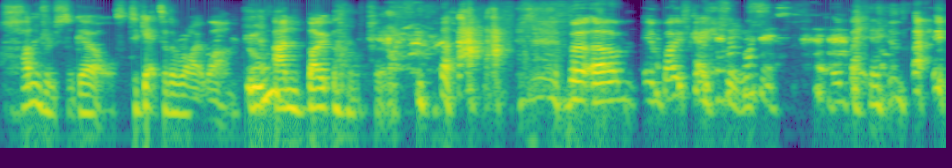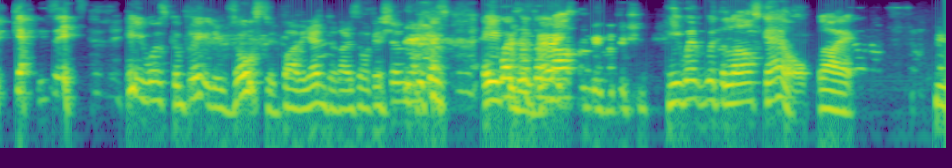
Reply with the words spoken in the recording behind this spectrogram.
hundreds of girls to get to the right one. ooh, And both but um in both cases in in both cases, he was completely exhausted by the end of those auditions Yeah. because he went with the last he went with the last girl. Like, Yeah.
